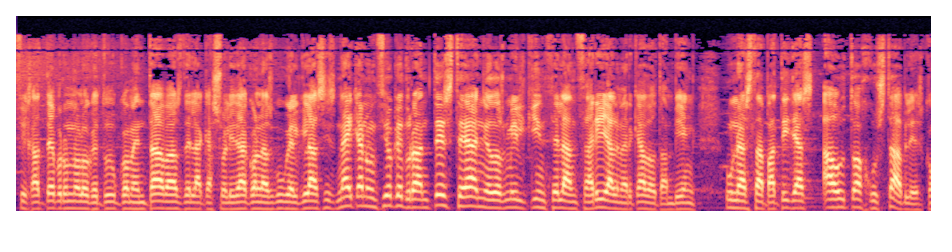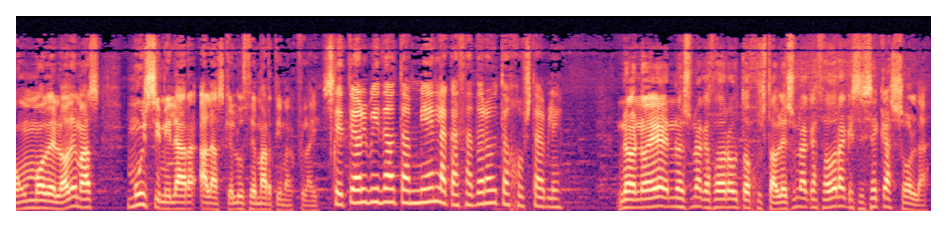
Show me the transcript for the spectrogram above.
fíjate Bruno lo que tú comentabas de la casualidad con las Google Glasses, Nike anunció que durante este año 2015 lanzaría al mercado también unas zapatillas autoajustables con un modelo además muy similar a las que luce Marty McFly. Se te ha olvidado también la cazadora autoajustable. No, no es, no es una cazadora autoajustable, es una cazadora que se seca sola.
